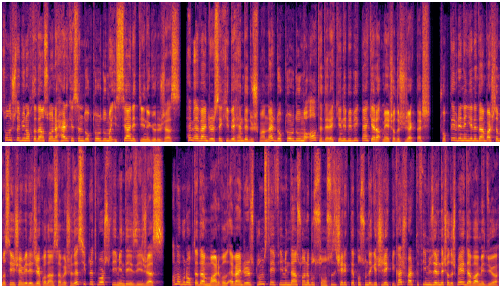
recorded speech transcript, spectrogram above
Sonuçta bir noktadan sonra herkesin Doktor Doom'a isyan ettiğini göreceğiz. Hem Avengers ekibi hem de düşmanlar Doktor Doom'u alt ederek yeni bir Big Bang yaratmaya çalışacaklar. Çok devrenin yeniden başlaması için verilecek olan savaşı da Secret Wars filminde izleyeceğiz. Ama bu noktada Marvel, Avengers Doomsday filminden sonra bu sonsuz içerik deposunda geçecek birkaç farklı film üzerinde çalışmaya devam ediyor.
